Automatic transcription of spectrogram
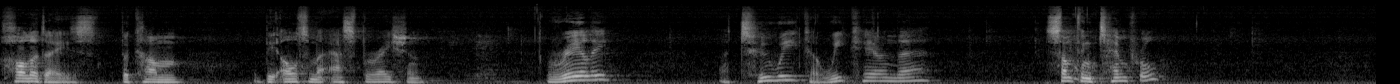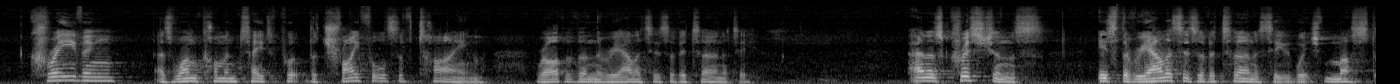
holidays become the ultimate aspiration. Really? A two week, a week here and there? Something temporal? Craving, as one commentator put, the trifles of time rather than the realities of eternity. And as Christians, it's the realities of eternity which must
